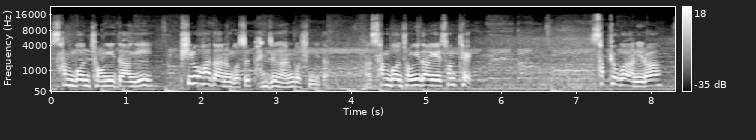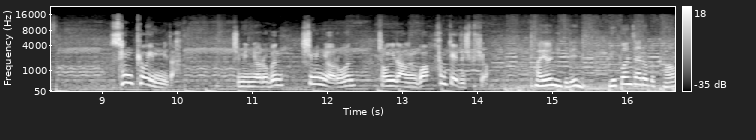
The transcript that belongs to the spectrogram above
3번 정의당이 필요하다는 것을 반증하는 것입니다. 아, 3번 정의당의 선택, 사표가 아니라 생표입니다. 주민 여러분, 시민 여러분, 정의당과 함께 해주십시오. 과연 이들은 유권자로부터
